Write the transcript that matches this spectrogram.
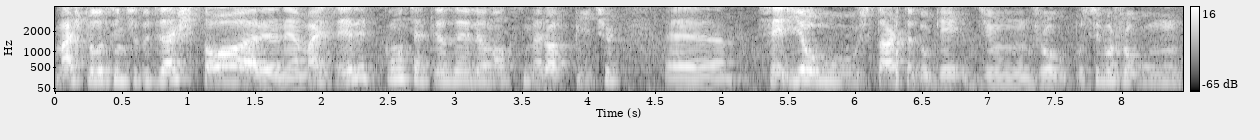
mais pelo sentido da história, né? Mas ele com certeza ele é o nosso melhor pitcher. É, seria o starter do de um jogo, possível jogo 1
